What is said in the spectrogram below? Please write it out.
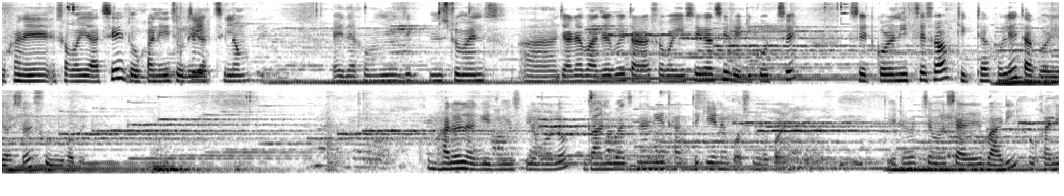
ওখানে সবাই আছে তো ওখানেই চলে যাচ্ছিলাম। এই দেখো মিউজিক ইনস্ট্রুমেন্টস যারা বাজাবে তারা সবাই এসে গেছে রেডি করছে। সেট করে নিচ্ছে সব ঠিকঠাক হলে তারপর আসা শুরু হবে। খুব ভালো লাগে এই জিনিসগুলো বলো। গান বাজনা নিয়ে থাকতে কে না পছন্দ করে? তো এটা হচ্ছে আমার স্যারের বাড়ি ওখানে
